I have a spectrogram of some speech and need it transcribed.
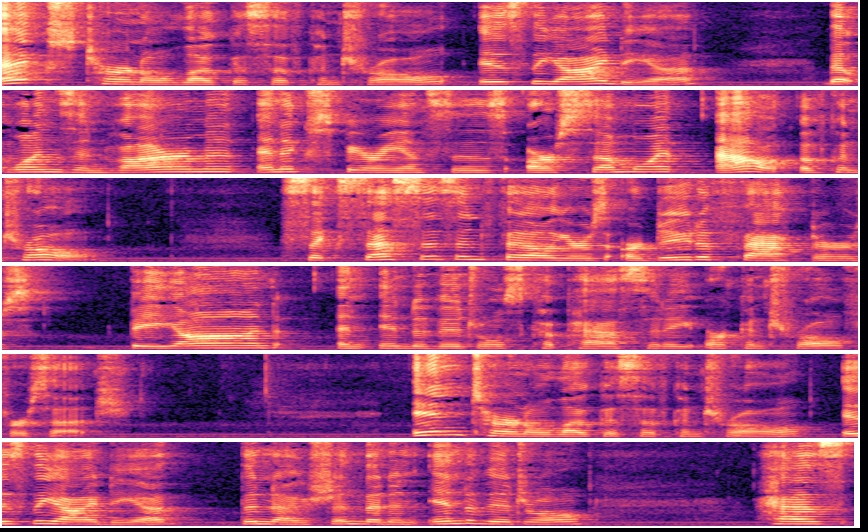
External locus of control is the idea that one's environment and experiences are somewhat out of control. Successes and failures are due to factors beyond an individual's capacity or control for such. Internal locus of control is the idea, the notion that an individual has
